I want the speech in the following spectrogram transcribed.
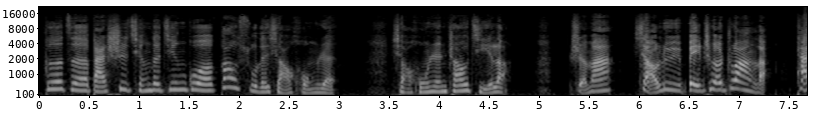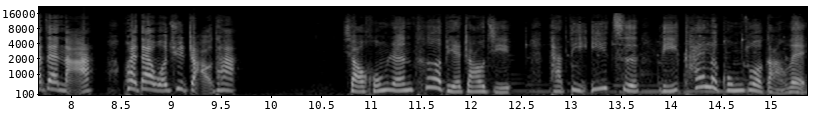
鸽子把事情的经过告诉了小红人。小红人着急了：“什么？小绿被车撞了？他在哪儿？快带我去找他！”小红人特别着急，他第一次离开了工作岗位。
